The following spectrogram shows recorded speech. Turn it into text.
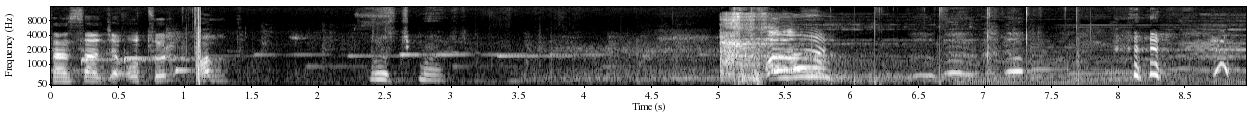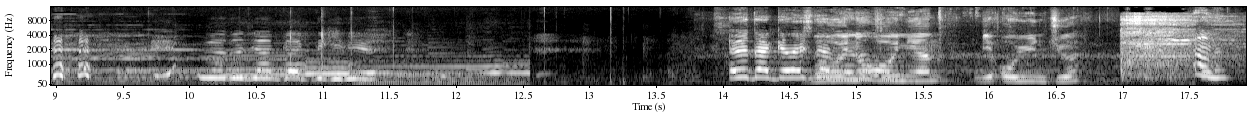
Sen sadece otur. Al. Burası çıkmaz. Vedat Can kalktı gidiyor. Evet arkadaşlar. Bu oyunu oynayan bir oyuncu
